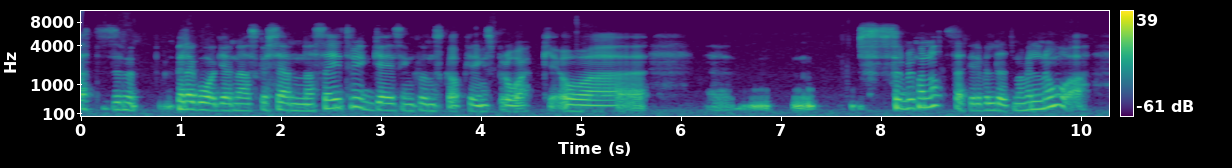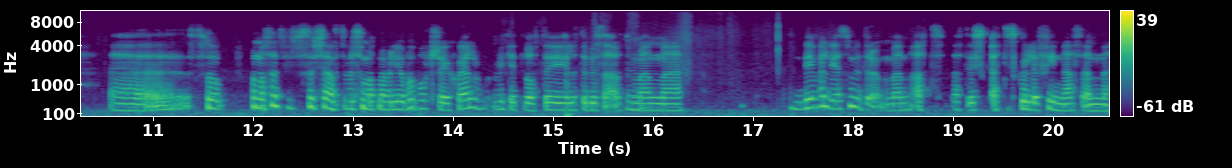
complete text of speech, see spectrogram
att pedagogerna ska känna sig trygga i sin kunskap kring språk och uh, så på något sätt är det väl dit man vill nå. Uh, så på något sätt så känns det väl som att man vill jobba bort sig själv, vilket låter lite bisarrt mm. men det är väl det som är drömmen, att, att, det, att det skulle finnas en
